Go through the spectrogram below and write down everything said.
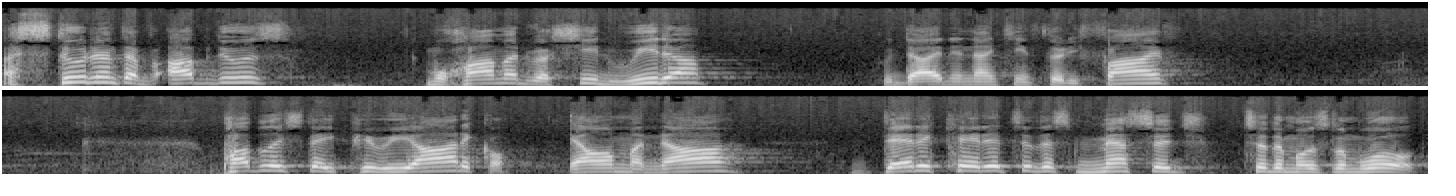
A student of Abdu's, Muhammad Rashid Rida, who died in 1935, published a periodical, Al Manar, dedicated to this message to the Muslim world.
